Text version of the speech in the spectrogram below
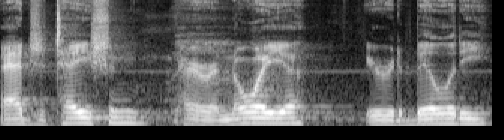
agitation, paranoia, irritability,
